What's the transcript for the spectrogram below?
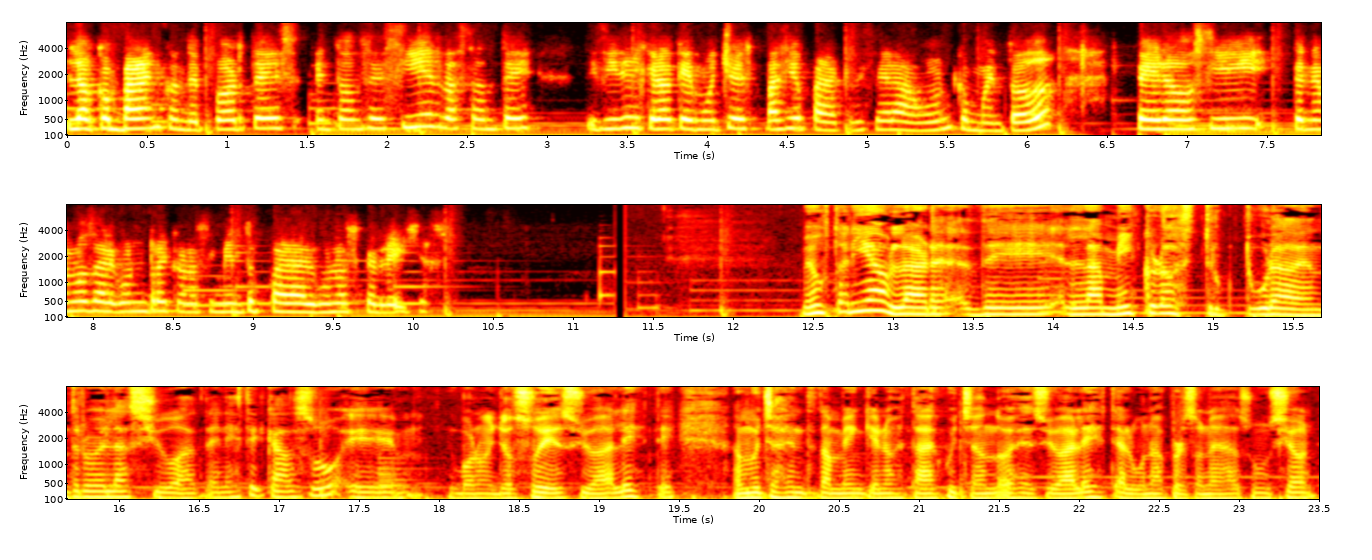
lo comparan con deportes, entonces sí es bastante difícil, creo que hay mucho espacio para crecer aún, como en todo, pero sí tenemos algún reconocimiento para algunos colegios. Me gustaría hablar de la microestructura dentro de la ciudad. En este caso, eh, bueno, yo soy de Ciudad del Este. Hay mucha gente también que nos está escuchando desde Ciudad del Este, algunas personas de Asunción.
